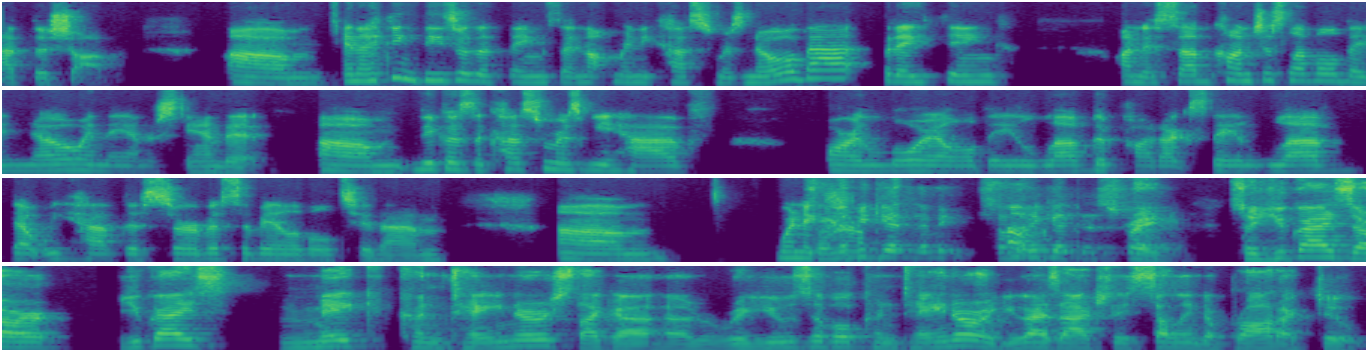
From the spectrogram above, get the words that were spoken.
at the shop. Um, and I think these are the things that not many customers know about, but I think on a subconscious level, they know and they understand it um, because the customers we have are loyal. They love the products. They love that we have the service available to them. Um, when it so comes- let me get let me so oh. let me oh. get this straight so you guys are you guys make containers like a, a, reusable container or you guys actually selling the product too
